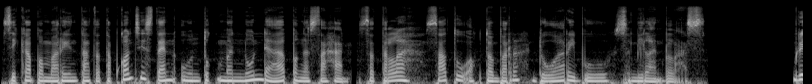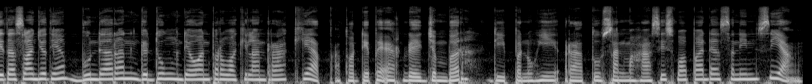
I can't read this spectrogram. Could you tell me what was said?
sikap pemerintah tetap konsisten untuk menunda pengesahan setelah 1 Oktober 2019. Berita selanjutnya, bundaran Gedung Dewan Perwakilan Rakyat atau DPRD Jember dipenuhi ratusan mahasiswa pada Senin siang.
